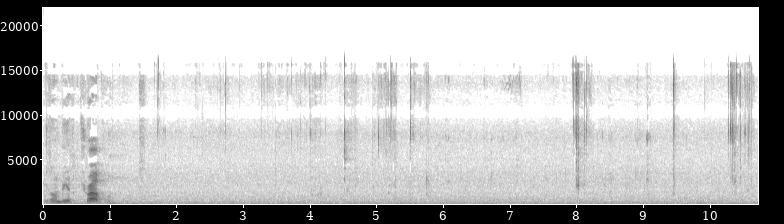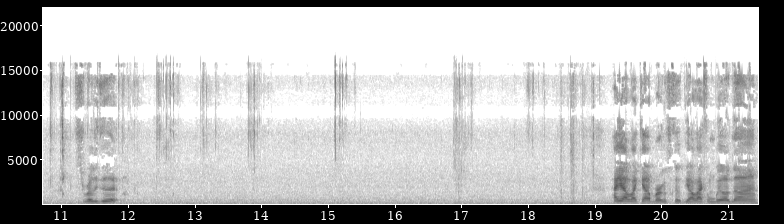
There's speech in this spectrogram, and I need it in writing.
You're going to be in trouble. It's really good. How y'all like y'all burgers cooked? Y'all like them well done?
